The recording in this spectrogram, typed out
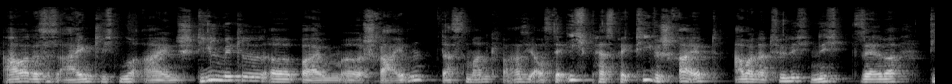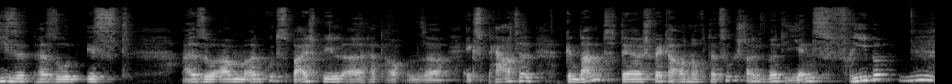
Aber das ist eigentlich nur ein Stilmittel äh, beim äh, Schreiben, dass man quasi aus der Ich-Perspektive schreibt, aber natürlich nicht selber diese Person ist. Also ähm, ein gutes Beispiel äh, hat auch unser Experte genannt, der später auch noch dazugestaltet wird, Jens Friebe. Mhm.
